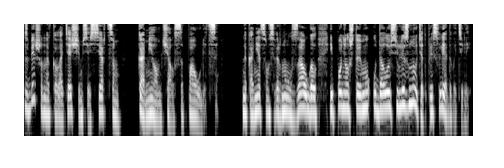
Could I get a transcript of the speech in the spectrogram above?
С бешено колотящимся сердцем Камио мчался по улице. Наконец он свернул за угол и понял, что ему удалось улизнуть от преследователей.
